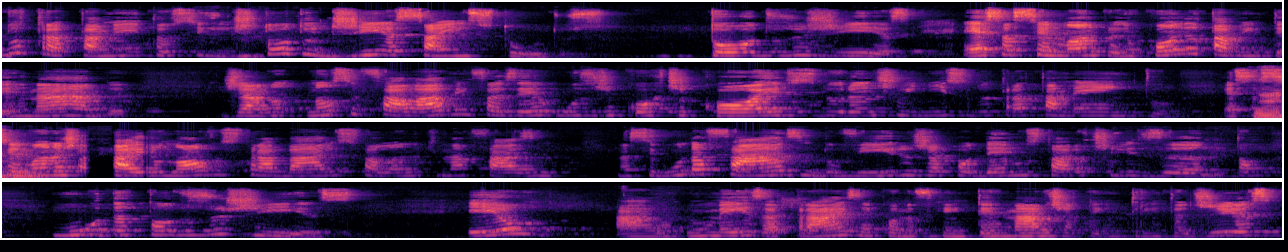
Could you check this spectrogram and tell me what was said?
do tratamento é o seguinte: todo dia saem estudos, todos os dias. Essa semana, por exemplo, quando eu estava internada, já não, não, se falava em fazer uso de corticoides durante o início do tratamento. Essa uhum. semana já saíram novos trabalhos falando que na fase, na segunda fase do vírus já podemos estar utilizando. Então, muda todos os dias. Eu, há um mês atrás, né, quando eu fiquei internada, já tem 30 dias,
